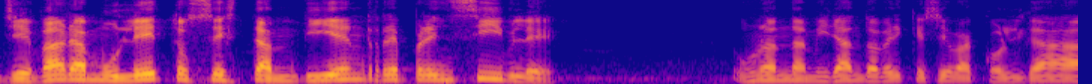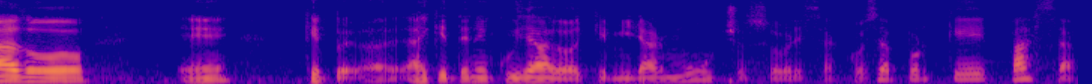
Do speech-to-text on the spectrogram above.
Llevar amuletos es también reprensible. Uno anda mirando a ver qué lleva colgado, ¿eh? p- hay que tener cuidado, hay que mirar mucho sobre esas cosas porque pasa.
